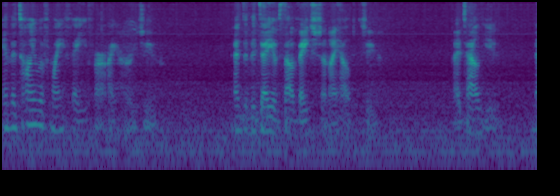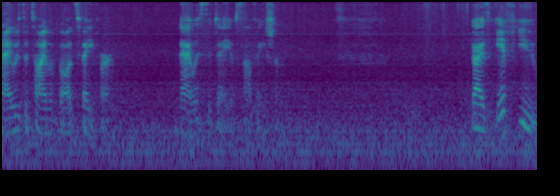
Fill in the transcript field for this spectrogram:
In the time of my favor I heard you, and in the day of salvation I helped you. I tell you, now is the time of God's favor. Now is the day of salvation. Guys, if you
